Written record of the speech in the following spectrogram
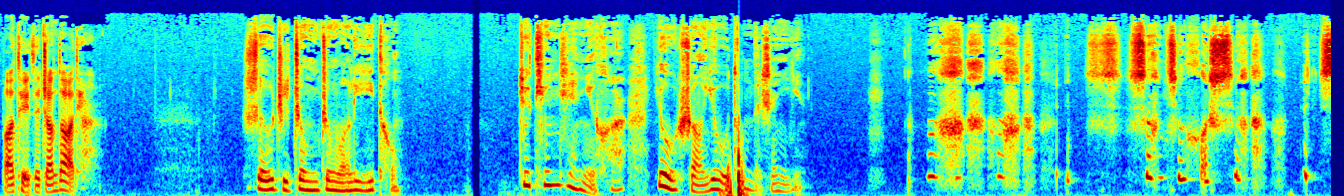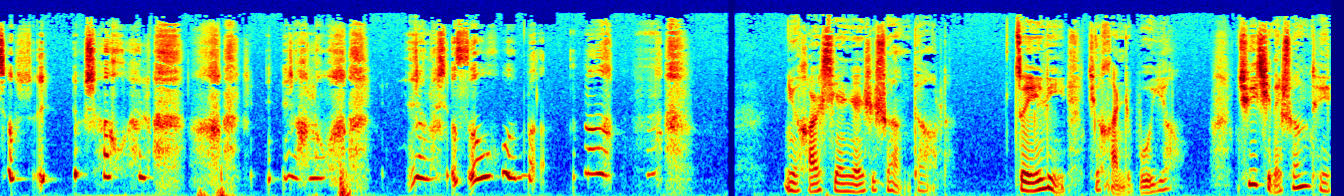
把腿再张大点儿。手指重重往里一捅，就听见女孩又爽又痛的声音：“上肢好湿，小水要杀坏了，饶了我，饶了小骚货吧。”女孩显然是爽到了，嘴里却喊着不要，屈起的双腿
